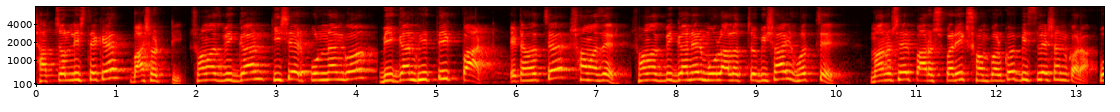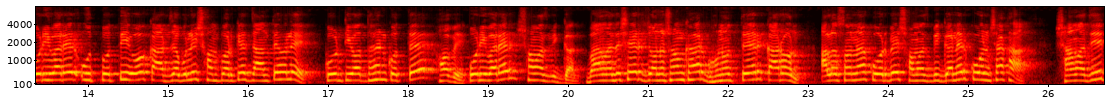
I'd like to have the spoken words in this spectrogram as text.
সাতচল্লিশ থেকে বাষট্টি। সমাজবিজ্ঞান কিসের পূর্ণাঙ্গ? বিজ্ঞান ভিত্তিক পাঠ, এটা হচ্ছে সমাজের। সমাজবিজ্ঞানের মূল আলোচ্য বিষয় হচ্ছে মানুষের পারস্পরিক সম্পর্ক বিশ্লেষণ করা। পরিবারের উৎপত্তি ও কার্যাবলী সম্পর্কে জানতে হলে কোনটি অধ্যয়ন করতে হবে? পরিবারের সমাজবিজ্ঞান। বাংলাদেশের জনসংখ্যার ঘনত্বের কারণ আলোচনা করবে সমাজবিজ্ঞানের কোন শাখা? সামাজিক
